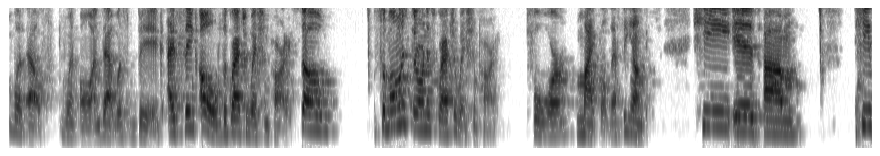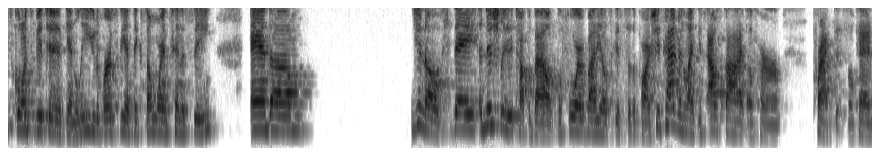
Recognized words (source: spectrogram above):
what else went on that was big? I think, oh, the graduation party. So Simone is throwing this graduation party for Michael. That's the youngest. He is um he's going to be attending again Lee University, I think somewhere in Tennessee. And um, you know, they initially they talk about before everybody else gets to the party. She's having like it's outside of her practice, okay?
